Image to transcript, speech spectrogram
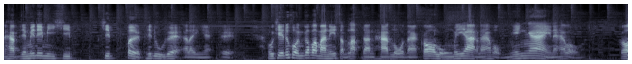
นะครับ ยังไม่ได้มีคลิป คลิปเปิดให้ดูด้วยอะไรเงี้ยเออโอเค ทุกคนก็ประมาณนี้สำหรับดันฮาร์ดโหลดนะ ก็ลงไม่ยากนะครับผมง่าย ๆนะครับผม ก็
